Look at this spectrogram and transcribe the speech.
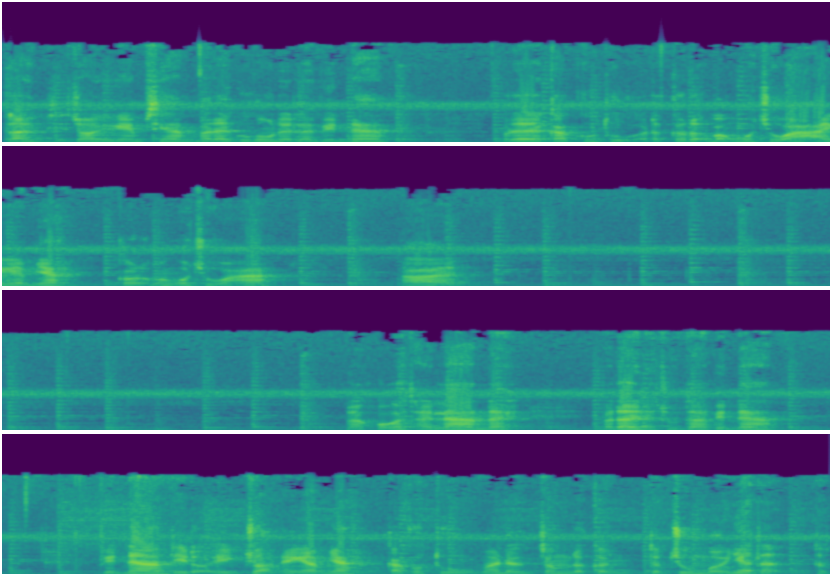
Đây mình sẽ cho anh em xem và đây cuối cùng đây là Việt Nam. Và đây là các cầu thủ các đội bóng của châu Á anh em nhé. Các đội bóng của châu Á. Đấy. Là có cái Thái Lan đây. Và đây là chúng ta Việt Nam. Việt Nam thì đội hình chuẩn anh em nhé. Các cầu thủ mà được trong được tập trung mới nhất tập,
